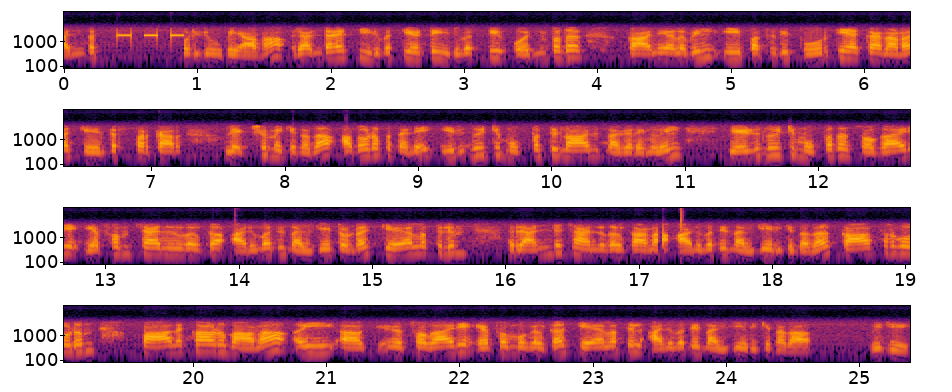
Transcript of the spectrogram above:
അൻപത്തി കോടി രൂപയാണ് രണ്ടായിരത്തി ഇരുപത്തിയെട്ട് ഇരുപത്തി ഒൻപത് കാലയളവിൽ ഈ പദ്ധതി പൂർത്തിയാക്കാനാണ് കേന്ദ്ര സർക്കാർ ലക്ഷ്യം വെക്കുന്നത് അതോടൊപ്പം തന്നെ ഇരുന്നൂറ്റി മുപ്പത്തിനാല് നഗരങ്ങളിൽ എഴുന്നൂറ്റി മുപ്പത് സ്വകാര്യ എഫ് എം ചാനലുകൾക്ക് അനുമതി നൽകിയിട്ടുണ്ട്. കേരളത്തിലും രണ്ട് ചാനലുകൾക്കാണ് അനുമതി നൽകിയിരിക്കുന്നത്. കാസർഗോഡും പാലക്കാടുമാണ് ഈ സ്വകാര്യ എഫ് എമ്മുകൾക്ക് കേരളത്തിൽ അനുമതി നൽകിയിരിക്കുന്നത്. വിജയ്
